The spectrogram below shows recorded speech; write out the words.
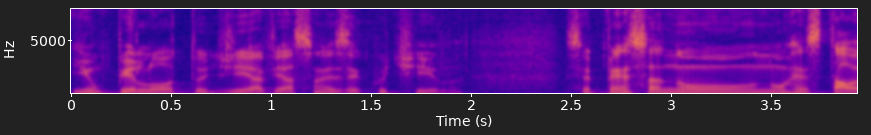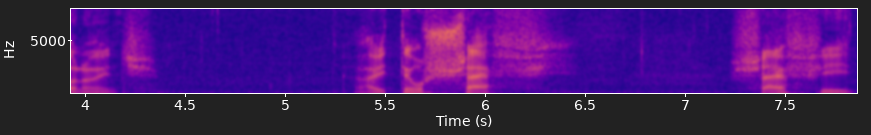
e um piloto de aviação executiva. Você pensa no, num restaurante, aí tem o chefe, chefe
